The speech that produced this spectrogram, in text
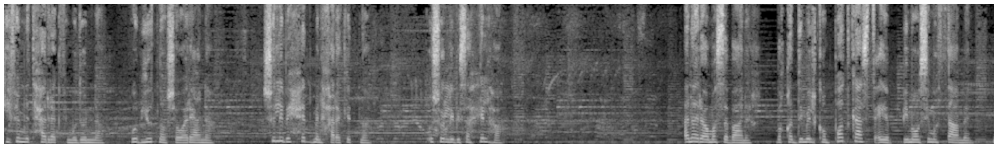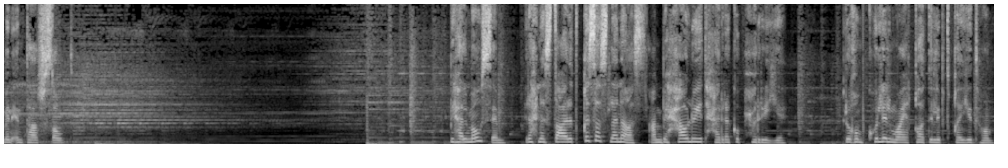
كيف منتحرك في مدننا وبيوتنا وشوارعنا؟ شو اللي بيحد من حركتنا؟ وشو اللي بيسهلها؟ أنا راما سبانخ بقدم لكم بودكاست عيب بموسمه الثامن من إنتاج صوت. بهالموسم رح نستعرض قصص لناس عم بيحاولوا يتحركوا بحرية رغم كل المعيقات اللي بتقيدهم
